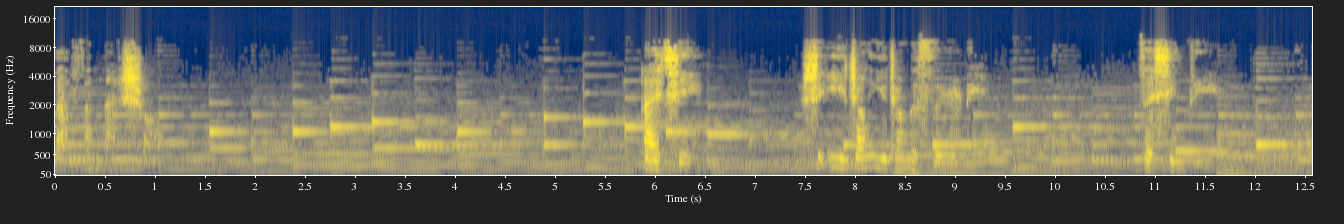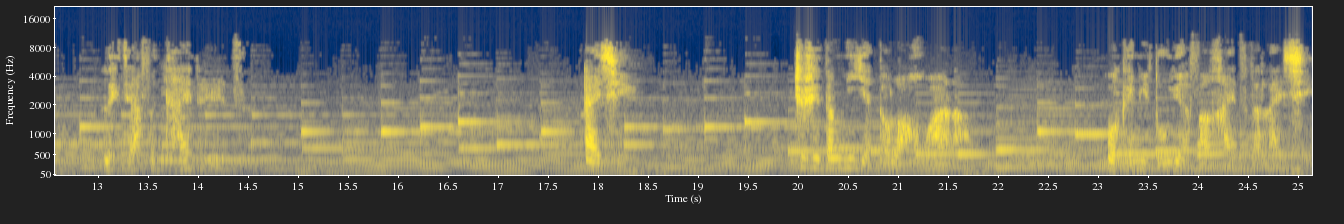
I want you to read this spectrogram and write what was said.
难分难舍。爱情是一张一张的撕日历，在心底。累加分开的日子，爱情就是当你眼都老花了，我给你读远方孩子的来信。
